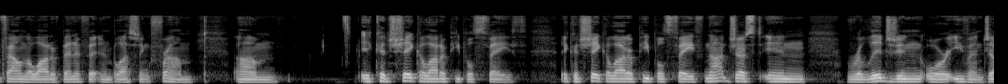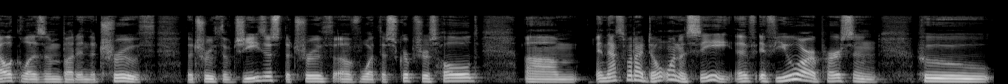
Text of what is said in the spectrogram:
found a lot of benefit and blessing from. Um, it could shake a lot of people's faith. It could shake a lot of people's faith, not just in religion or evangelicalism, but in the truth, the truth of Jesus, the truth of what the scriptures hold. Um, and that's what I don't want to see. If, if you are a person who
